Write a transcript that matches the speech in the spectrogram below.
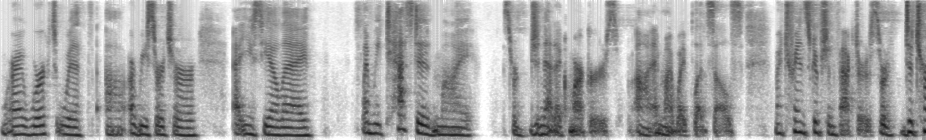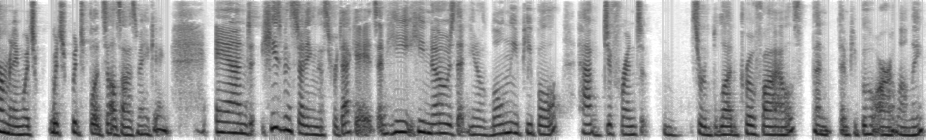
where I worked with uh, a researcher at UCLA and we tested my sort of genetic markers uh, and my white blood cells, my transcription factors, sort of determining which which which blood cells I was making. And he's been studying this for decades, and he he knows that you know lonely people have different sort of blood profiles than than people who aren't lonely.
